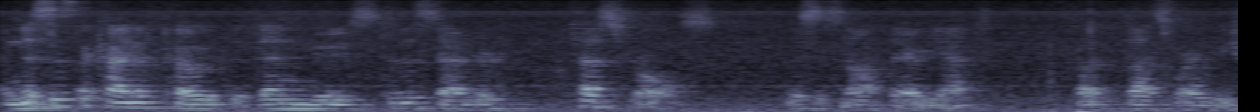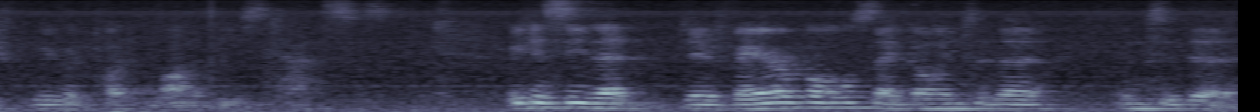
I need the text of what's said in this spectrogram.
And this is the kind of code that then moves to the standard test roles. This is not there yet, but that's where we, we would put a lot of these tasks. We can see that there are variables that go into the, into the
